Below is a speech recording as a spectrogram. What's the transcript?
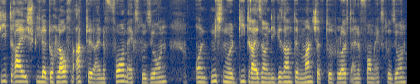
die drei Spieler durchlaufen aktuell eine Formexplosion und nicht nur die drei, sondern die gesamte Mannschaft durchläuft eine Formexplosion.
